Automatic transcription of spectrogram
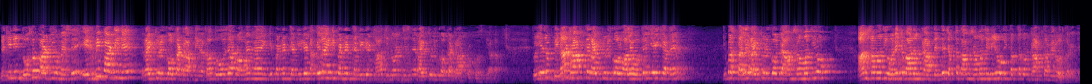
लेकिन इन 200 पार्टियों में से एक भी पार्टी ने राइट टू रिकॉल का ड्राफ्ट नहीं रखा। 2009 में मैं इंडिपेंडेंट कैंडिडेट अकेला इंडिपेंडेंट कैंडिडेट था जिन्होंने जिसने राइट टू रिकॉल का ड्राफ्ट प्रपोज किया था। तो ये जो बिना ड्राफ्ट के राइट टू रिकॉल वाले होते हैं, यही कहते हैं कि बस पहले राइट टू रिकॉल पे आम सहमति हो। आम सहमति होने के बाद हम ड्राफ्ट देंगे। जब तक आम सहमति नहीं होगी, तब तक हम ड्राफ्ट का विरोध करेंगे।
